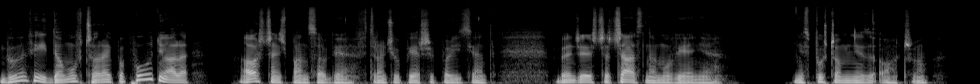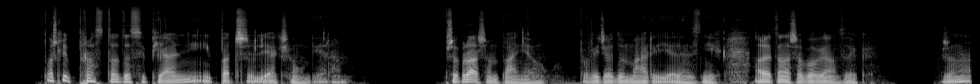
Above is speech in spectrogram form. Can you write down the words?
Byłem w jej domu wczoraj po południu, ale Oszczędź pan sobie, wtrącił pierwszy policjant. Będzie jeszcze czas na mówienie. Nie spuszczą mnie z oczu. Poszli prosto do sypialni i patrzyli, jak się ubieram. Przepraszam panią, powiedział do Marii jeden z nich, ale to nasz obowiązek. Żona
